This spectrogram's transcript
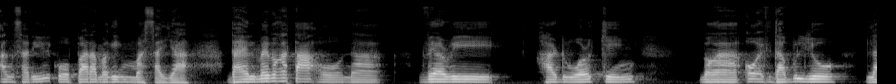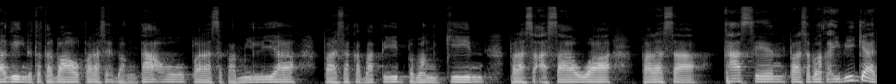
ang sarili ko para maging masaya. Dahil may mga tao na very hardworking, mga OFW, laging natatrabaho para sa ibang tao, para sa pamilya, para sa kapatid, pamangkin, para sa asawa, para sa cousin, para sa mga kaibigan,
